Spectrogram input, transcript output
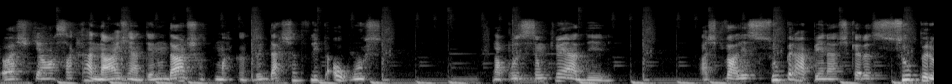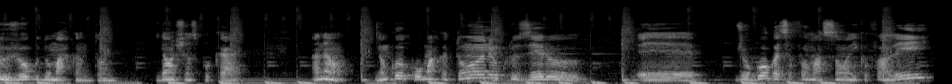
Eu acho que é uma sacanagem até não dar uma chance pro Marco Antônio, dá chance pro Felipe Augusto. Na posição que não é a dele. Acho que valia super a pena, acho que era super o jogo do Marco Antônio, de dar uma chance pro cara. Ah não, não colocou o Marco Antônio, o Cruzeiro é, jogou com essa formação aí que eu falei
